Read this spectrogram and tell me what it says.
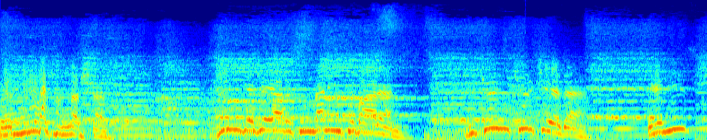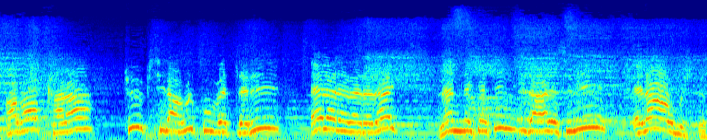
Sevgili vatandaşlar, dün gece yarısından itibaren bütün Türkiye'de deniz, hava, kara Türk Silahlı Kuvvetleri el ele vererek memleketin idaresini ele almıştır.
